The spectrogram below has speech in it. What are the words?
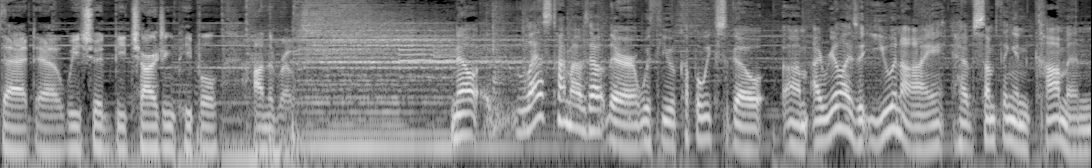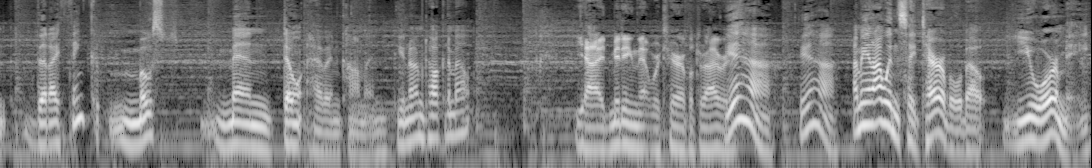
that uh, we should be charging people on the roads. Now, last time I was out there with you a couple weeks ago, um, I realized that you and I have something in common that I think most men don't have in common. Do you know what I'm talking about? Yeah, admitting that we're terrible drivers. Yeah, yeah. I mean, I wouldn't say terrible about you or me.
